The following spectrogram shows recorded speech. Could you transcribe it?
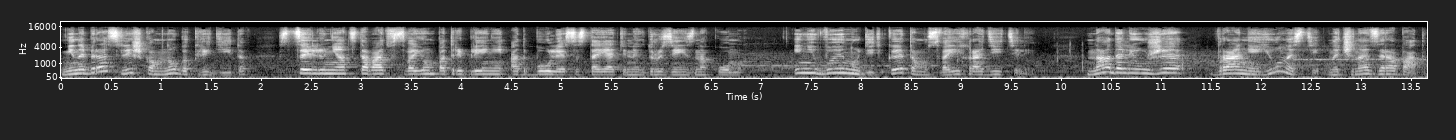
не набирать слишком много кредитов – с целью не отставать в своем потреблении от более состоятельных друзей и знакомых и не вынудить к этому своих родителей. Надо ли уже в ранней юности начинать зарабатывать?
